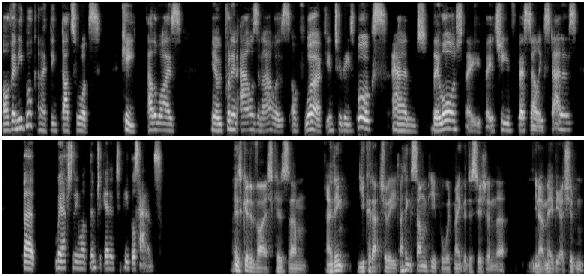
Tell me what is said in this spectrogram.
of any book. And I think that's what's key. Otherwise, you know, we put in hours and hours of work into these books and they launch, they, they achieve best selling status, but we actually want them to get into people's hands. It's good advice because um, I think you could actually, I think some people would make the decision that, you know, maybe I shouldn't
